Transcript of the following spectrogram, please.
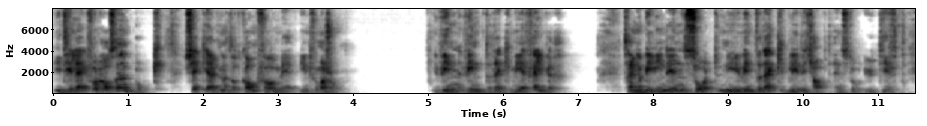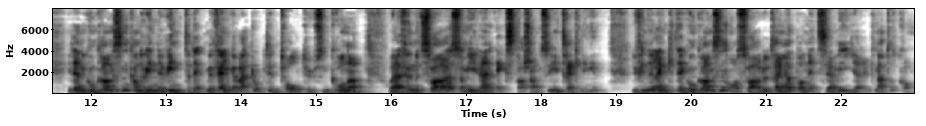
I tillegg får du også en bok. Sjekk jerknett.com for mer informasjon. Vinn vinterdekk med felger. Trenger bilen din sårt nye vinterdekk, blir det kjapt en stor utgift. I denne konkurransen kan du vinne vinterdekk med felger verdt opptil 12 000 kroner. Og jeg har funnet svaret som gir deg en ekstrasjanse i trekningen. Du finner lenke til konkurransen og svaret du trenger på nettsida mi jerknatt.com.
